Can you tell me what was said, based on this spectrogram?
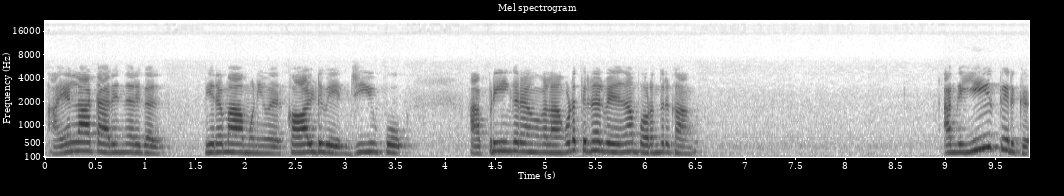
அயல்நாட்டு அறிஞர்கள் Veeramamunivar Caldwell G U Pope அப்படிங்கிறவங்கலாம் கூட திருநெல்வேலி தான் பிறந்திருக்காங்க. அங்கே ஈர்த்து இருக்கு.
